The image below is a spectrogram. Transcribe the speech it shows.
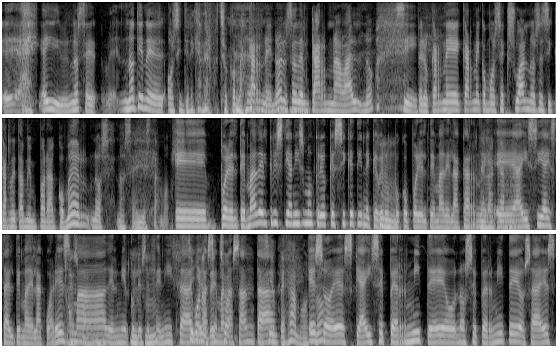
Eh, ay, ay, no sé, no tiene, o sí tiene que ver mucho con la carne, ¿no? Eso del carnaval, ¿no? Sí. Pero carne, carne como sexual, no sé si carne también para comer, no sé, no sé, ahí estamos. Eh, por el tema del cristianismo, creo que sí que tiene que ver Mm. un poco por el tema de la carne. De la carne. Eh, ahí sí ahí está el tema de la cuaresma, Cuaresma. del miércoles de ceniza, Sí, la de hecho, Semana Santa. así empezamos, ¿no? Eso es, que ahí se permite o no se permite. O sea, es,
